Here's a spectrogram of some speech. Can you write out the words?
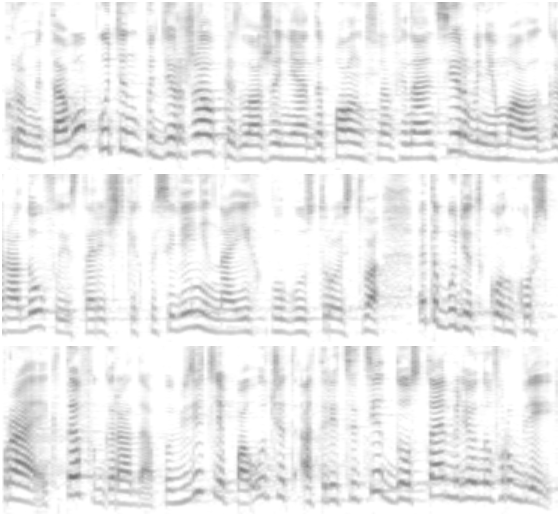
Кроме того, Путин поддержал предложение о дополнительном финансировании малых городов и исторических поселений на их благоустройство. Это будет конкурс проектов. Города-победители получат от 30 до 100 миллионов рублей.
